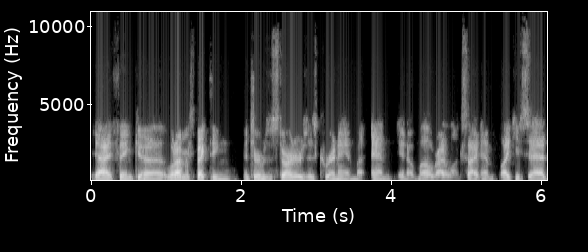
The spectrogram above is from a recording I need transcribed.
Yeah, I think uh, what I'm expecting in terms of starters is Karene and and you know Mo right alongside him. Like you said,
